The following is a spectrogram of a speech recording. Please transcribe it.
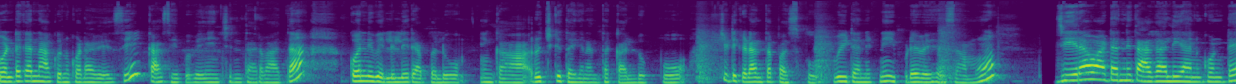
గుంటగా నాకును కూడా వేసి కాసేపు వేయించిన తర్వాత కొన్ని వెల్లుల్లి రెబ్బలు ఇంకా రుచికి తగినంత కల్లుప్పు చిటికడంత పసుపు వీటన్నిటిని ఇప్పుడే వేసేసాము. జీరా వాటర్ని తాగాలి అనుకుంటే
